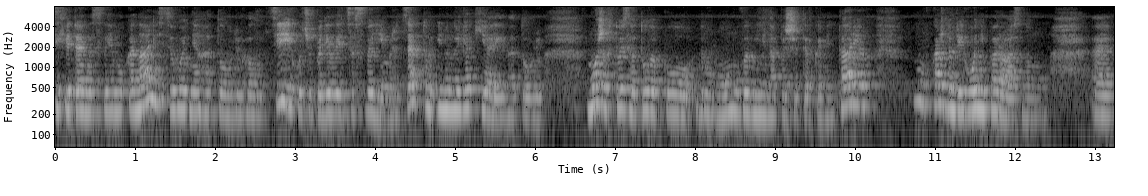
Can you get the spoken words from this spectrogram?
Всіх вітаю на своєму каналі. Сьогодні я готовлю голубці і хочу поділитися своїм рецептом, іменно як я їх готовлю. Може хтось готовить по-другому, ви мені напишите в коментарях. Ну, в кожному регіоні по-разному. Е,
